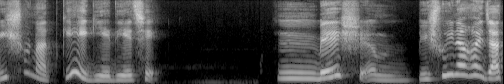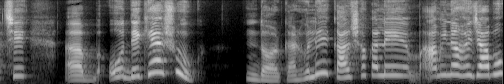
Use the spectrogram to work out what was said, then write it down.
বিশ্বনাথকে এগিয়ে দিয়েছে। বেশ বিশুই না হয় যাচ্ছে। ও দেখে আসুক। দরকার হলে কাল সকালে আমি না হয় যাব।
